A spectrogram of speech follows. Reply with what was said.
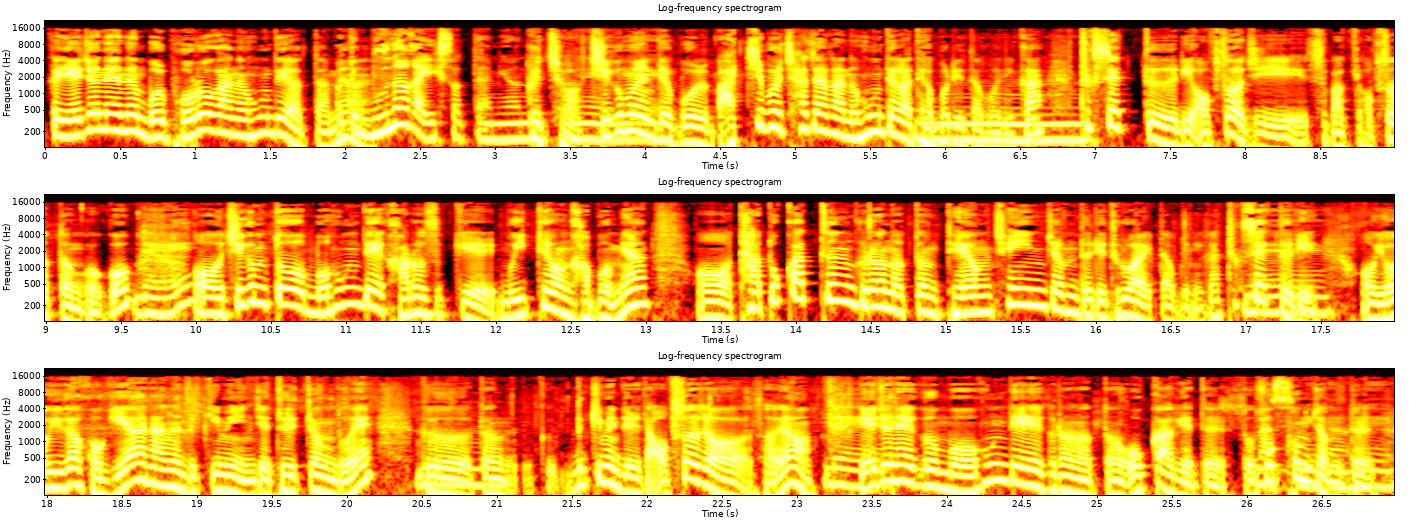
그러니까 예전에는 뭘 보러 가는 홍대였다면 어떤 문화가 있었다면 그렇죠. 네. 지금은 이제 뭘 맛집을 찾아가는 홍대가 돼버리다 보니까 음. 특색들이 없어질 수밖에 없었던 거고 네. 어 지금 또 뭐 홍대 가로수길 뭐 이태원 가보면 어 다 똑같은 그런 어떤 대형 체인점들이 들어와 있다 보니까 특색들이 네. 어 여기가 거기야라는 느낌이 이제 들 정도의 그 음. 어떤 그 느낌들이 다 없어져서요. 네. 예전에 그 뭐 홍대의 그런 어떤 옷가게들 또 맞습니다. 소품점들 네.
